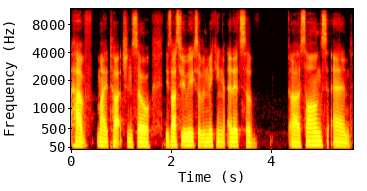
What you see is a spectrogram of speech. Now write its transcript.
have my touch, and so these last few weeks I've been making edits of uh, songs, and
